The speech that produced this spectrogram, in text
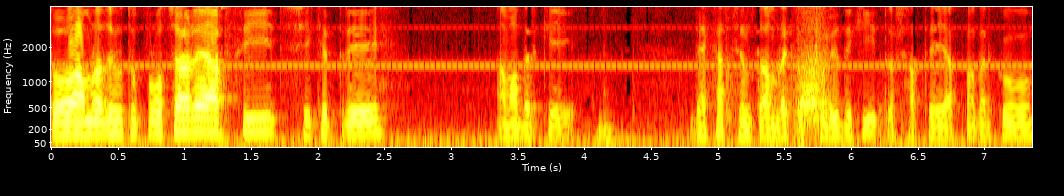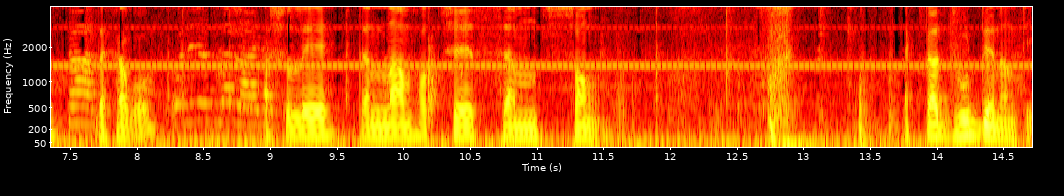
তো আমরা যেহেতু প্রচারে আসছি, সেক্ষেত্রে আমাদেরকে দেখাচ্ছেন তো আমরা একটু খুলে দেখি, তো সাথে আপনাদেরকেও দেখাবো। আসলে তার নাম হচ্ছে স্যামসং। একটা জুট দেন আন্টি।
